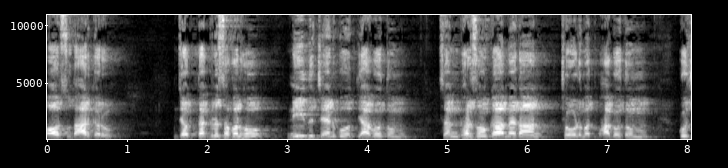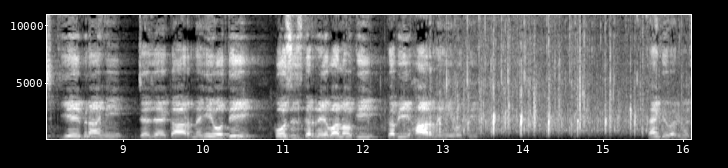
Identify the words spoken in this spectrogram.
और सुधार करो। जब तक न सफल हो, नींद चैन को त्यागो तुम। संघर्षों का मैदान छोड़ मत भागो तुम। कुछ किए बिना ही जय जयकार नहीं होती। कोशिश करने वालों की कभी हार नहीं होती। Thank you very much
